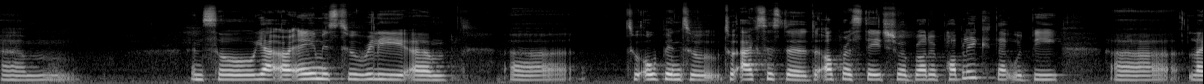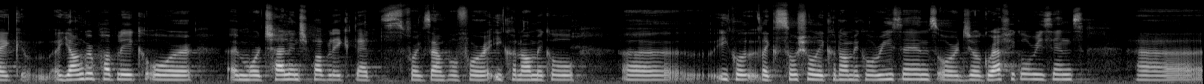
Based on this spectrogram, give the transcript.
Um, and so, yeah, our aim is to really um, uh, to open to to access the the opera stage to a broader public. That would be uh, like a younger public or a more challenged public. That's, for example, for economical. Uh, eco, like social economical reasons or geographical reasons, uh,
